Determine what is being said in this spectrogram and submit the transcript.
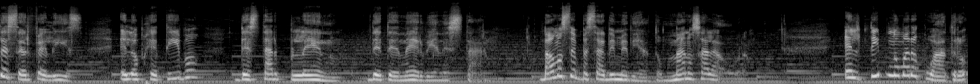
de ser feliz, el objetivo de estar pleno, de tener bienestar. Vamos a empezar de inmediato, manos a la obra. El tip número 4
